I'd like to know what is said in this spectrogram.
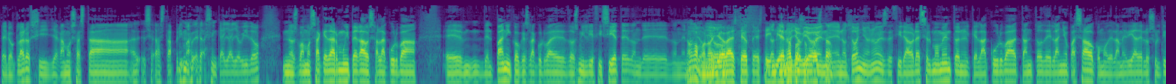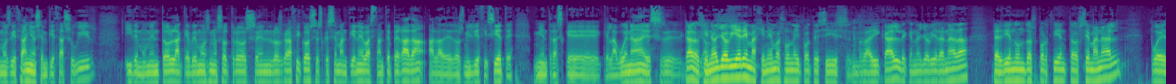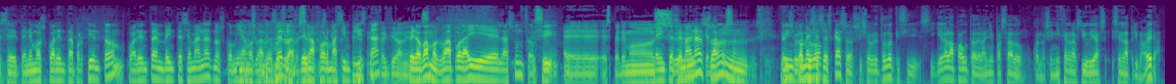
pero claro, si llegamos hasta, hasta primavera sin que haya llovido, nos vamos a quedar muy pegados a la curva eh, del pánico, que es la curva de 2017, donde, donde No, no, como no llueva este, este invierno, no llovió en, en otoño, ¿no? Es decir, ahora es el momento en el que la curva, tanto del año pasado como de la media de los últimos 10 años, empieza a subir y de momento la que vemos nosotros en los gráficos es que se mantiene bastante pegada a la de 2017, mientras que, que la buena es... eh, Claro, si no lloviera, imaginemos una hipótesis radical de que no lloviera nada, perdiendo un 2% semanal, pues eh, tenemos 40%, 40 en 20 semanas nos comíamos Nos las comíamos reservas, las de una reservas. forma simplista, Efectivamente, pero sí. vamos, va por ahí el asunto. Sí, eh, esperemos... 20 eh, semanas la son cosa- sí. No, y cinco sobre meses todo- escasos. Y sobre todo que si siguiera la pauta del año pasado, cuando se inician las lluvias, es en la primavera.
